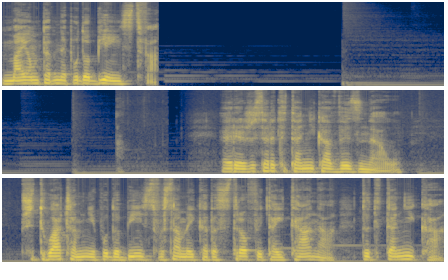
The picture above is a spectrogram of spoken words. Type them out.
mają pewne podobieństwa. Reżyser Titanica wyznał: Przytłacza mnie podobieństwo samej katastrofy Titana do Titanica,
